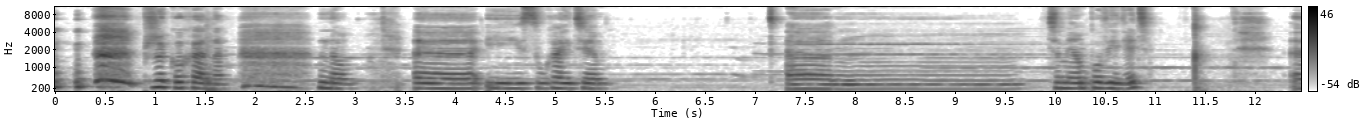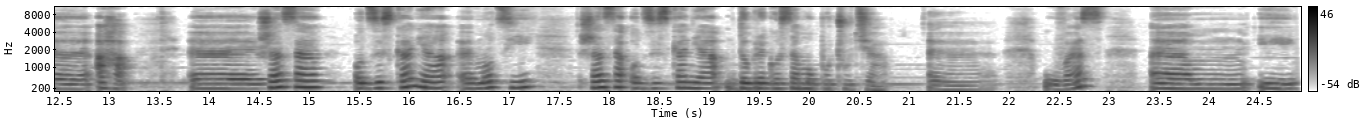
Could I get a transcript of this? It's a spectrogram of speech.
przekochana, no. E, I słuchajcie, em, co miałam powiedzieć? E, aha, e, szansa odzyskania emocji, szansa odzyskania dobrego samopoczucia. E, u Was Em, i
